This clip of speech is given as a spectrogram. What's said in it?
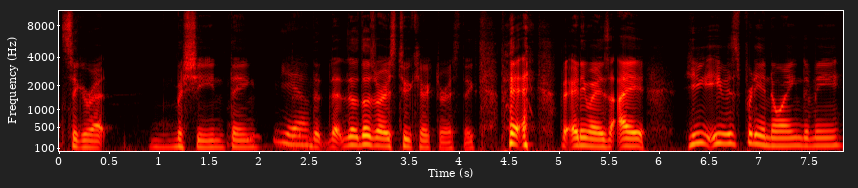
cigarette machine thing. yeah. Th- th- th- those are his two characteristics. But, but anyways, I he he was pretty annoying to me.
